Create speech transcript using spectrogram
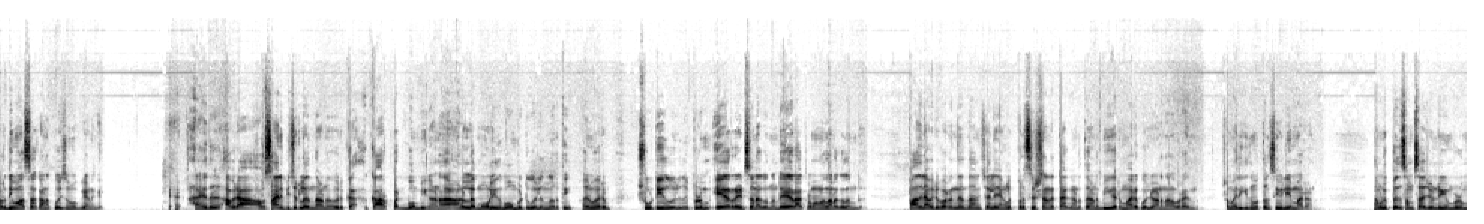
പ്രതിമാസ കണക്ക് വെച്ച് നോക്കുകയാണെങ്കിൽ. അതായത് അവർ അവസാനിപ്പിച്ചിട്ടുള്ള എന്താണ്? ഒരു കാർപ്പറ്റ് ബോംബിംഗ് ആണ്. ആളുടെ മുകളിൽ നിന്ന് ബോംബിട്ട് കൊല്ലുന്ന നിർത്തി. അതിന് പകരം ഷൂട്ട് ചെയ്ത് കൊല്ലുന്നു. ഇപ്പോഴും എയർ റൈഡ്സ് നടക്കുന്നുണ്ട്. എയർ ആക്രമണങ്ങൾ നടക്കുന്നുണ്ട്. അപ്പോൾ അതിനവർ പറയുന്നത് എന്താണെന്ന് വെച്ചാൽ ഞങ്ങൾ പ്രിസിഷൻ അറ്റാക്ക് നടത്തുകയാണ്. ഭീകരന്മാരെ കൊല്ലുകയാണെന്നാണ് പറയുന്നത്. പക്ഷെ മരിക്കുന്ന മൊത്തം സിവിലിയന്മാരാണ് നമ്മളിപ്പോൾ ഇത് സംസാരിച്ചുകൊണ്ടിരിക്കുമ്പോഴും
